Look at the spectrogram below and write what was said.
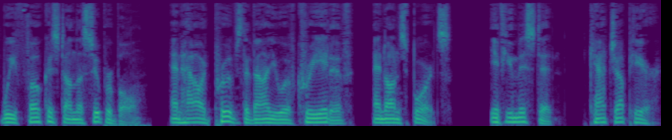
we focused on the Super Bowl, and how it proves the value of creative, and on sports. If you missed it, catch up here.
